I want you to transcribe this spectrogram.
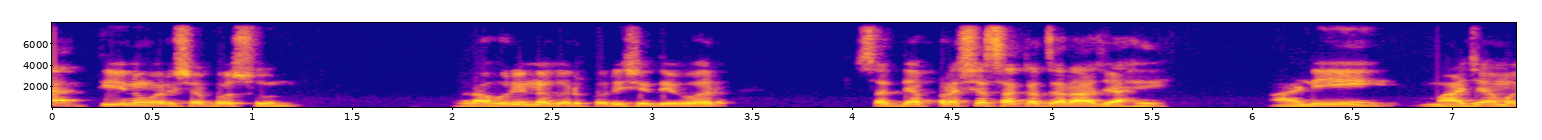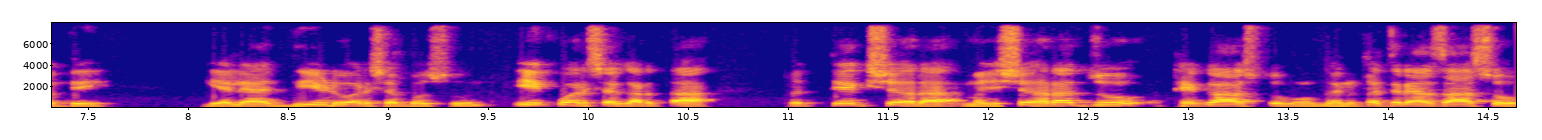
तीन वर्षापासून राहुरी नगर परिषदेवर सध्या प्रशासकाचा राज आहे. आणि माझ्या मते गेल्या दीड वर्षापासून एक वर्षाकरता प्रत्येक शहरा म्हणजे शहरात जो ठेका असतो मग घनकचऱ्याचा असो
